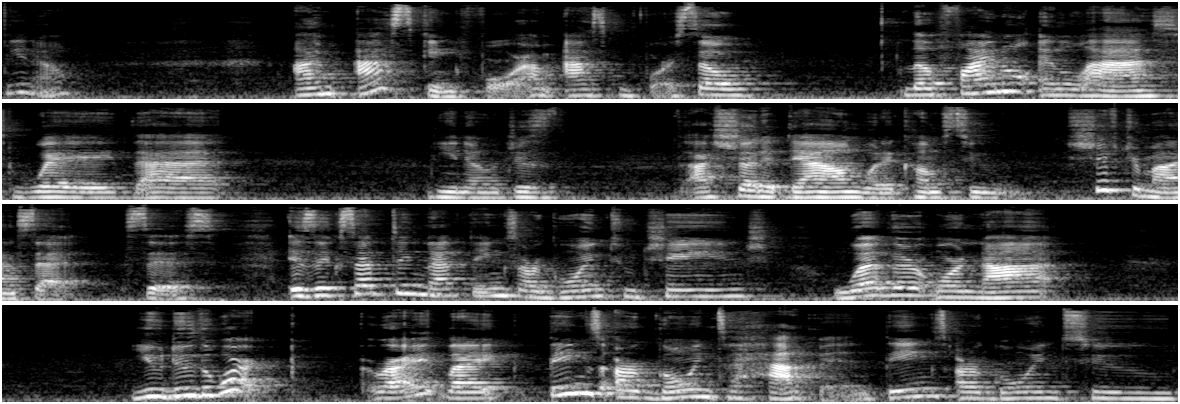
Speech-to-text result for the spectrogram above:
you know, I'm asking for. I'm asking for. So the final and last way that, you know, just I shut it down when it comes to shift your mindset, sis, is accepting that things are going to change whether or not you do the work, right? Like things are going to happen, things are going to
